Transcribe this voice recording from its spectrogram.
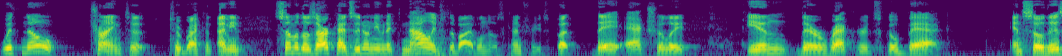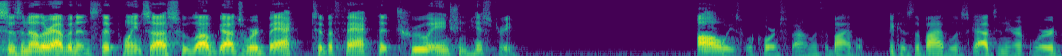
with no trying to, to reckon. I mean, some of those archives, they don't even acknowledge the Bible in those countries, but they actually, in their records, go back and so this is another evidence that points us who love God's Word back to the fact that true ancient history always will correspond with the Bible because the Bible is God's inerrant Word.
